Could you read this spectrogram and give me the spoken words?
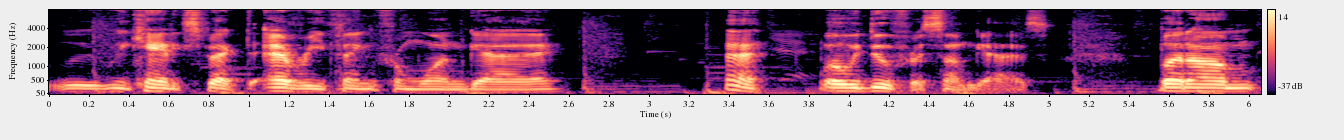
We can't expect everything from one guy. Eh, well, we do for some guys. But um,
